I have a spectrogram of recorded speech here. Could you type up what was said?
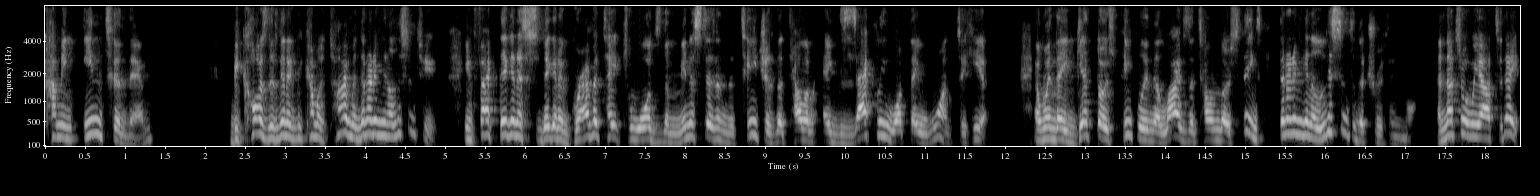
coming into them because there's going to become a time when they're not even going to listen to you. In fact, they're going to they're going to gravitate towards the ministers and the teachers that tell them exactly what they want to hear. And when they get those people in their lives that tell them those things, they're not even going to listen to the truth anymore. And that's where we are today.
